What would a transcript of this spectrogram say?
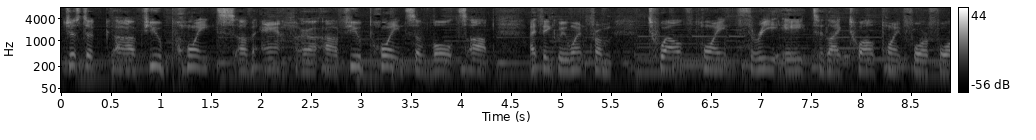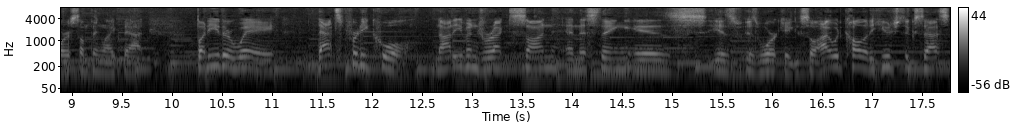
just a, a, few points of amp, a few points of volts up. I think we went from 12.38 to like 12.44, something like that. But either way, that's pretty cool. Not even direct sun, and this thing is is is working. So I would call it a huge success.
